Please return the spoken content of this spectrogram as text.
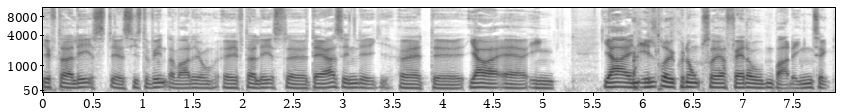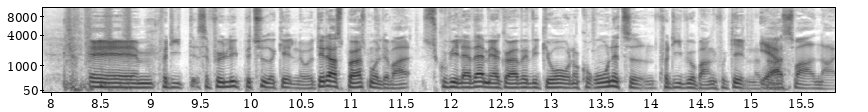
efter at have læst, øh, sidste vinter var det jo, øh, efter at have læst deres indlæg, at jeg er en jeg er en ældre økonom, så jeg fatter åbenbart ingenting. øhm, fordi det, selvfølgelig betyder gæld noget. Det der spørgsmål, det var, skulle vi lade være med at gøre, hvad vi gjorde under coronatiden, fordi vi var bange for gælden? Og Ja. der er svaret nej.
